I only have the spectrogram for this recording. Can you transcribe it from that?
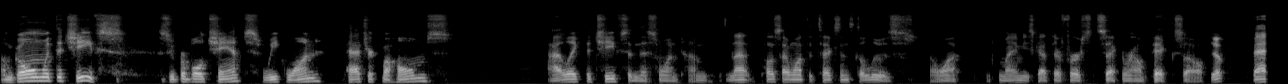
I'm going with the Chiefs, Super Bowl champs, Week One. Patrick Mahomes. I like the Chiefs in this one. I'm not. Plus, I want the Texans to lose. I want Miami's got their first, second round pick. So yep. Bad.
